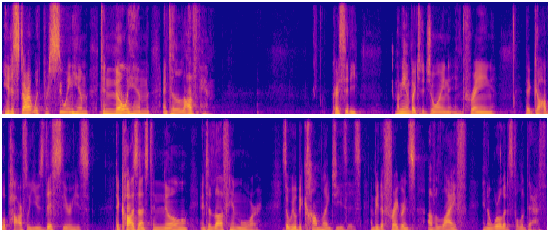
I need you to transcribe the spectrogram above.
You need to start with pursuing him, to know him, and to love him. Christ City, let me invite you to join in praying that God will powerfully use this series to cause us to know and to love Him more so we will become like Jesus and be the fragrance of life in a world that is full of death.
